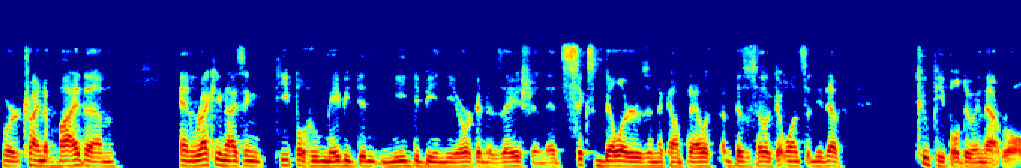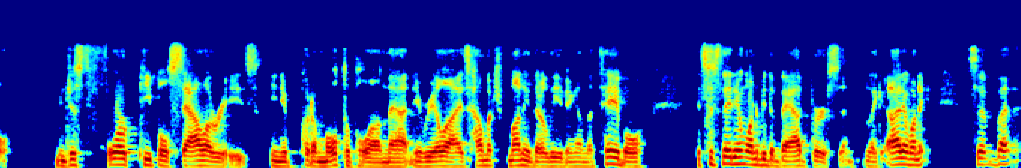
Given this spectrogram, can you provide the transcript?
we're trying to buy them and recognizing people who maybe didn't need to be in the organization. They had six billers in the company. I looked a business I looked at once that needed to have two people doing that role. I mean, just four people's salaries, and you put a multiple on that, and you realize how much money they're leaving on the table. It's just they didn't want to be the bad person. Like I didn't want to. So, but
